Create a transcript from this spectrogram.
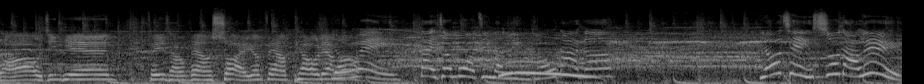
哇哦，今天非常非常帅跟非常漂亮。有位戴着墨镜的领头。有请苏打绿，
